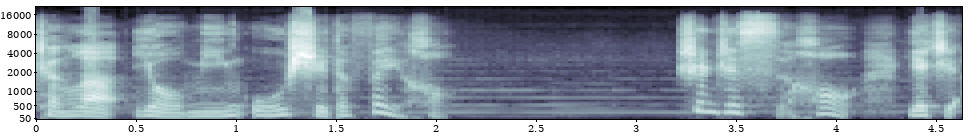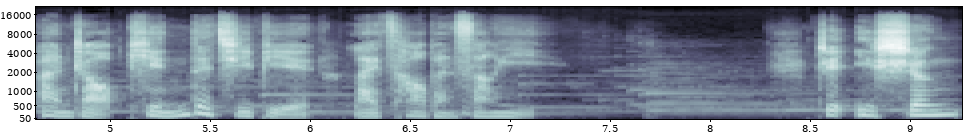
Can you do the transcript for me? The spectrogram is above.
成了有名无实的废后，甚至死后也只按照嫔的级别来操办丧仪。这一生，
